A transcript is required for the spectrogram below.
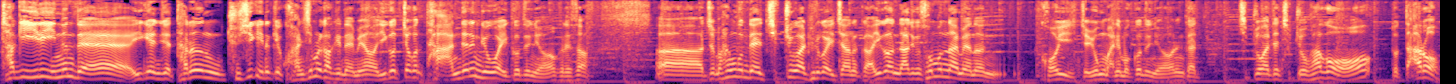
자기 일이 있는데 이게 이제 다른 주식에 이렇게 관심을 갖게 되면 이것저것 다 안 되는 경우가 있거든요. 그래서 아, 좀 한 군데 집중할 필요가 있지 않을까. 이건 나중에 소문나면은 거의 진짜 욕 많이 먹거든요. 그러니까 집중할 땐 집중하고 또 따로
